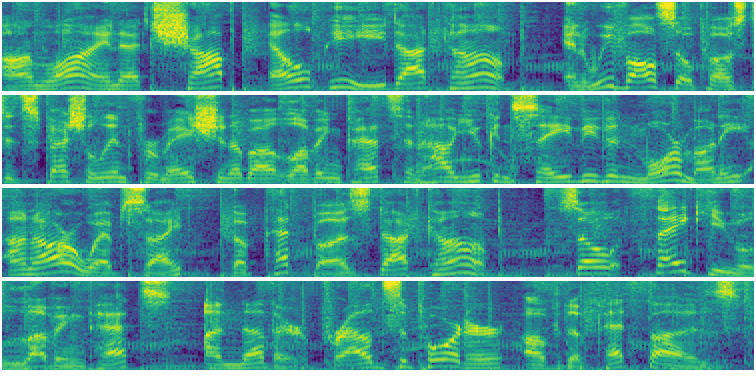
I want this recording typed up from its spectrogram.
online at shoplp.com. And we've also posted special information about loving pets and how you can save even more money on our website, thepetbuzz.com. So thank you, loving pets, another proud supporter of the Pet Buzz.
